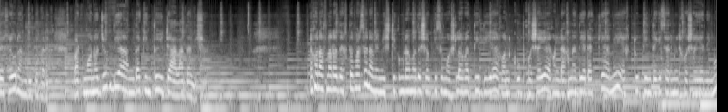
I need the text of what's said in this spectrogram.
দেখেও রান্ধিতে পারে বাট মনোযোগ দিয়ে রান্না কিন্তু এটা আলাদা বিষয়। এখন আপনারা দেখতে পাচ্ছেন আমি মিষ্টি কুমড়ার মধ্যে সব কিছু মশলাপাতি দিয়ে এখন খুব খসাইয়া, এখন ডাকনা দিয়ে ডাকিয়ে আমি একটু তিন থেকে চার মিনিট খসাইয়া নিমু।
